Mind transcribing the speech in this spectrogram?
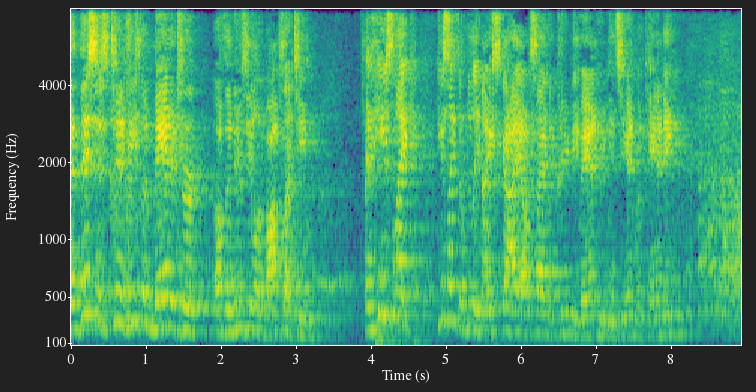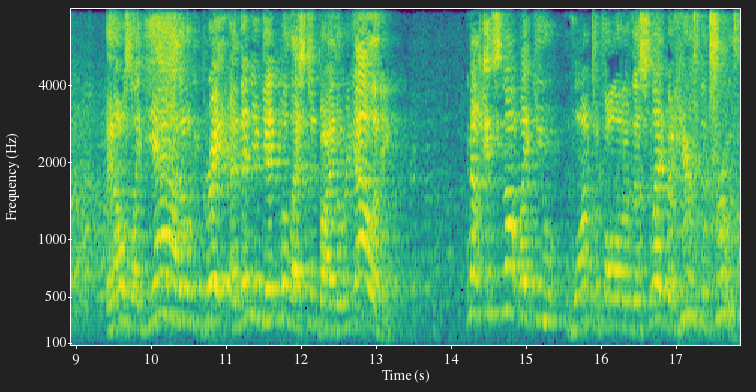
And this is Tim. He's the manager of the New Zealand bobsled team. And he's like, he's like the really nice guy outside the creepy van who gets you in with candy. And I was like, yeah, that'll be great. And then you get molested by the reality. Now, it's not like you want to fall out of the sled, but here's the truth.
